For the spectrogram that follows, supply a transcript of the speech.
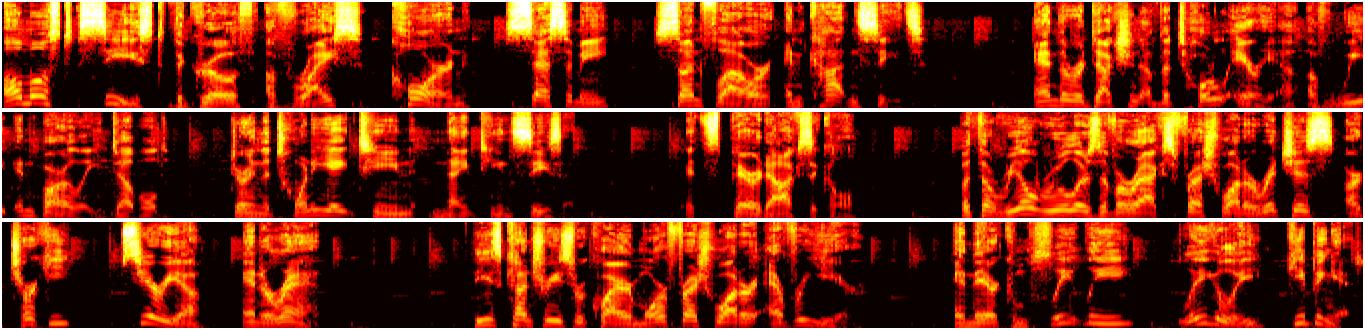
almost ceased the growth of rice, corn, sesame, sunflower, and cotton seeds. And the reduction of the total area of wheat and barley doubled during the 2018 19 season. It's paradoxical, but the real rulers of Iraq's freshwater riches are Turkey, Syria, and Iran. These countries require more fresh water every year, and they are completely, legally keeping it.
